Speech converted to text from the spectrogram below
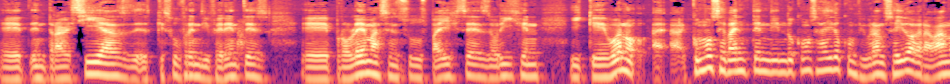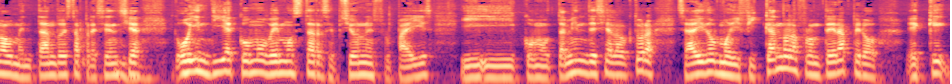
eh, en travesías, que sufren diferentes eh, problemas en sus países de origen y que, bueno, ¿cómo se va entendiendo, cómo se ha ido configurando, se ha ido agravando, aumentando esta presencia? Hoy en día, ¿cómo vemos esta recepción en nuestro país? Y, y como también decía la doctora, se ha ido modificando la frontera, pero ¿qué?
